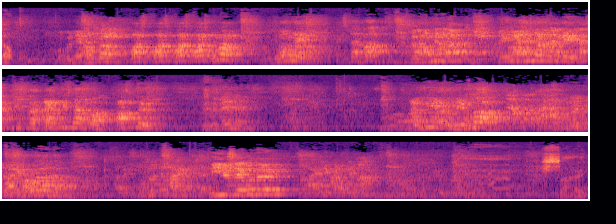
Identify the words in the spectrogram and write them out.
No. Alltaf, pass, pass, pass, pass, koma! Koma þig! Ekki sleppa! Hána hérna! Hána hérna! Ekki sleppa! Ekki sleppa! Aftur! Við erum beinlega því. Nefnum ég það, nefnum það! Hána þetta! Tíu sekundur! Sæl.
